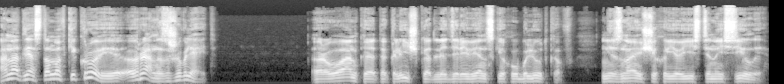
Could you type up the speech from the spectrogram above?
Она для остановки крови рано заживляет. Рванка — это кличка для деревенских ублюдков, не знающих ее истинной силы.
